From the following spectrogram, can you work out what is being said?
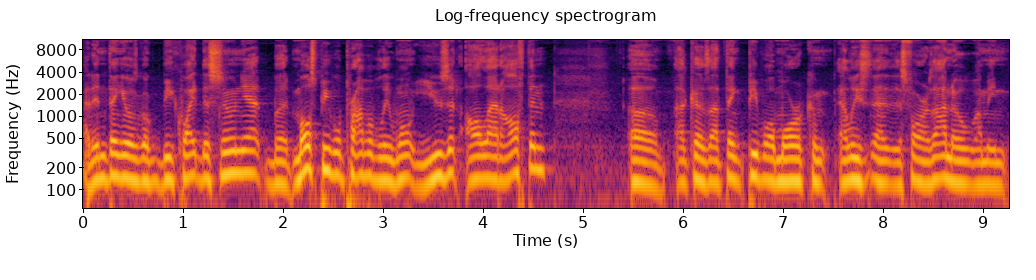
I didn't think it was going to be quite this soon yet, but most people probably won't use it all that often because uh, I think people are more, com- at least uh, as far as I know. I mean,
